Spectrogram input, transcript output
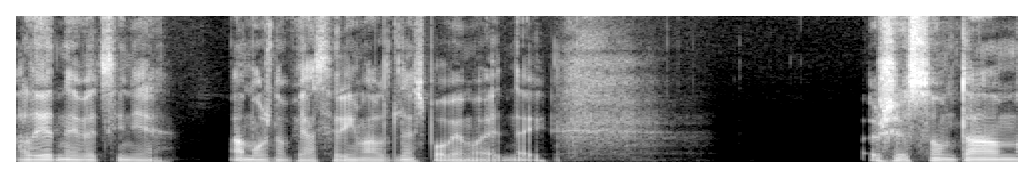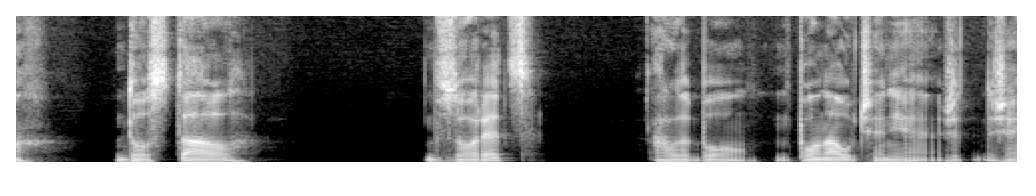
ale jednej veci nie a možno viacerým, ale dnes poviem o jednej. Že som tam dostal vzorec alebo ponaučenie, že, že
